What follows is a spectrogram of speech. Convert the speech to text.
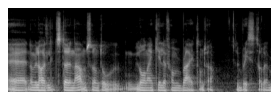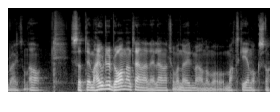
Eh, de ville ha ett lite större namn så de tog, lånade en kille från Brighton tror jag. Eller Bristol eller Brighton. Ja. Så att, eh, men han gjorde det bra när han tränade. Lennartsson var nöjd med honom och Mats Gren också.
